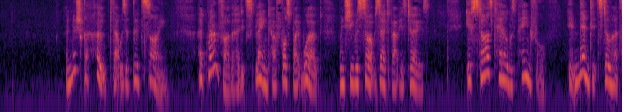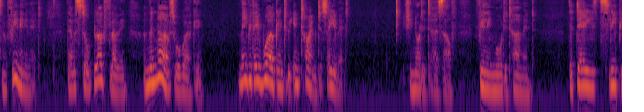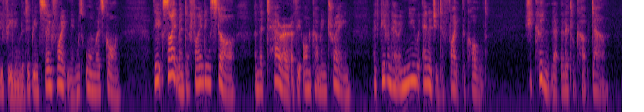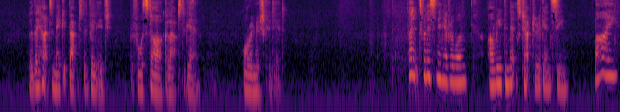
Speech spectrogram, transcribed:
Anushka hoped that was a good sign, her grandfather had explained how frostbite worked when she was so upset about his toes. If Star's tail was painful, it meant it still had some feeling in it. There was still blood flowing, and the nerves were working. Maybe they were going to be in time to save it. She nodded to herself, feeling more determined. The dazed, sleepy feeling that had been so frightening was almost gone. The excitement of finding Star and the terror of the oncoming train had given her a new energy to fight the cold. She couldn't let the little cub down, but they had to make it back to the village before Star collapsed again, or Anushka did. Thanks for listening, everyone. I'll read the next chapter again soon. Bye!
